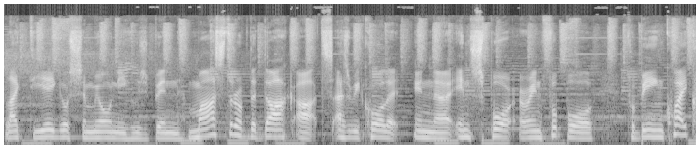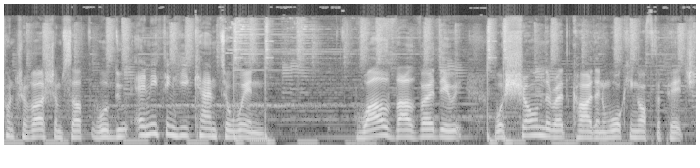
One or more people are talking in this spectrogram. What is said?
like Diego Simeone, who's been master of the dark arts, as we call it in uh, in sport or in football, for being quite controversial himself, will do anything he can to win while Valverde was shown the red card and walking off the pitch,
